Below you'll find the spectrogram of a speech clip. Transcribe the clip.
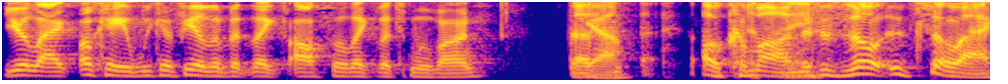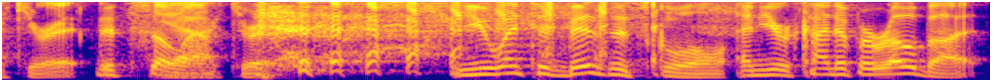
you're like, okay, we can feel them, but like also like, let's move on. That's. Yeah. Oh come That's on! me. This is so. It's so accurate. It's so Yeah. accurate. you went to business school and you're kind of a robot.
